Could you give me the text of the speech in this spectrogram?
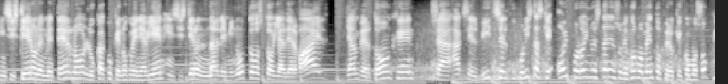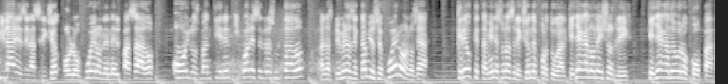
insistieron en meterlo, Lukaku que no venía bien, insistieron en darle minutos, Toby Alderweireld, Jan Vertonghen, o sea, Axel Witsel, futbolistas que hoy por hoy no están en su mejor momento, pero que como son pilares de la selección o lo fueron en el pasado, hoy los mantienen. ¿Y cuál es el resultado? A las primeras de cambio se fueron, o sea, creo que también es una selección de Portugal que ya ganó Nations League, que ya ganó Eurocopa,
